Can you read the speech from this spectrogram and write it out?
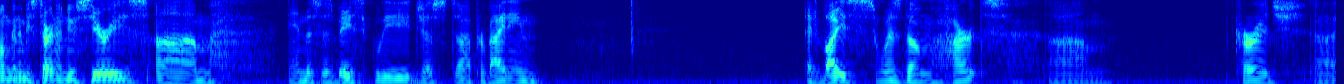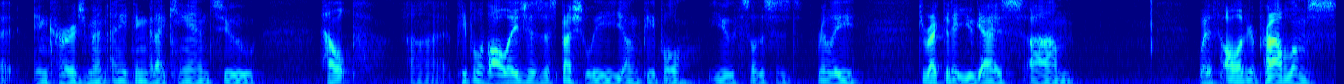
I'm going to be starting a new series, um, and this is basically just uh, providing advice, wisdom, heart, um, courage, uh, encouragement, anything that I can to help uh, people of all ages, especially young people, youth. So this is really directed at you guys um, with all of your problems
